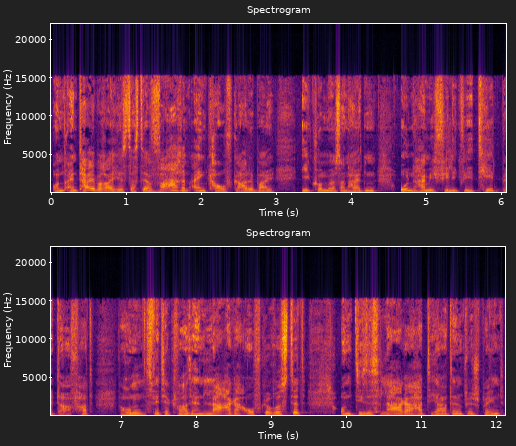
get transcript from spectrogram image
Und ein Teilbereich ist, dass der Wareneinkauf gerade bei E-Commerce-Einheiten unheimlich viel Liquiditätbedarf hat. Warum? Es wird ja quasi ein Lager aufgerüstet und dieses Lager hat ja dementsprechend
